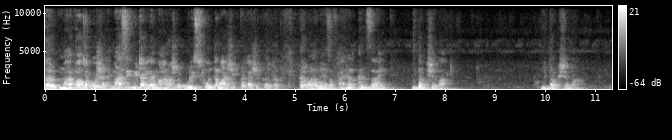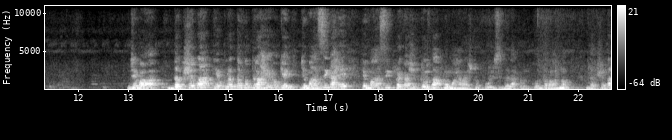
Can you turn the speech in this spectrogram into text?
तर महत्त्वाचा क्वेश्चन आहे. मासिक विचारलंय महाराष्ट्र पोलीस. कोणतं मासिक प्रकाशित करतं? तर बाळांनो याचा फायनल आन्सर आहे दक्षता. दक्षता. जे बाळा दक्षता हे वृत्तपत्र आहे ओके? जे मासिक आहे हे मासिक प्रकाशित करतं आपलं महाराष्ट्र पोलीस दलाकडून. कोणतं बाळांनो? दक्षता.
